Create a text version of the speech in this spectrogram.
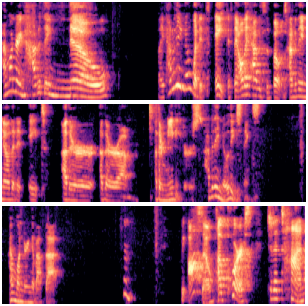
I'm wondering how do they know? Like, how do they know what it's ate if they all they have is the bones? How do they know that it ate other other um, other meat eaters? How do they know these things? I'm wondering about that. Hmm. We also, of course, did a ton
